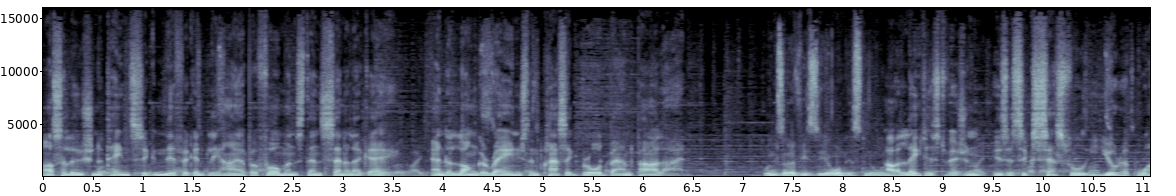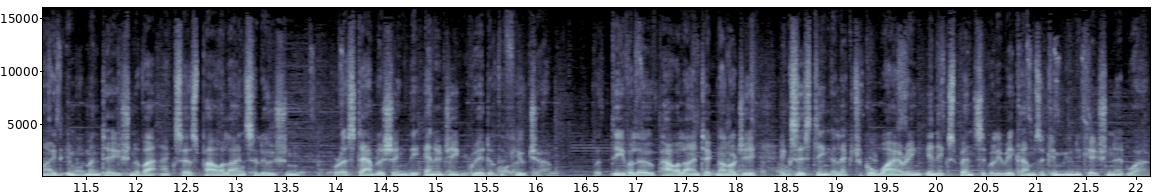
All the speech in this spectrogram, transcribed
our solution attains significantly higher performance than CENELEC A and a longer range than classic broadband powerline. Our latest vision is a successful Europe-wide implementation of our Access Powerline solution for establishing the energy grid of the future. With Devolo Powerline technology, existing electrical wiring inexpensively becomes a communication network.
